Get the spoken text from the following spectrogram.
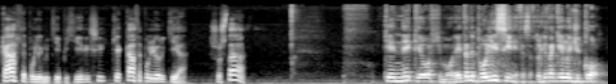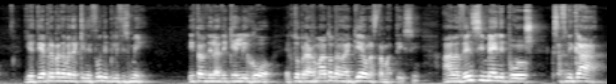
κάθε πολεμική επιχείρηση και κάθε πολιορκία. Σωστά; Και ναι και όχι, Μωρέ. Ήταν πολύ σύνηθες αυτό και ήταν και λογικό. Γιατί έπρεπε να μετακινηθούν οι πληθυσμοί. Ήταν δηλαδή και λίγο εκ των πραγμάτων αναγκαίο να σταματήσει. Αλλά δεν σημαίνει πως ξαφνικά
